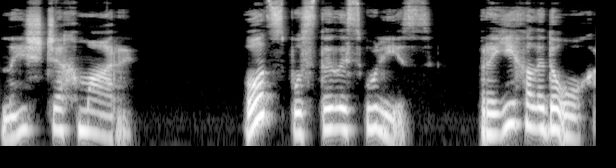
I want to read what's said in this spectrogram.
нижче хмари. От спустились у ліс, приїхали до оха.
